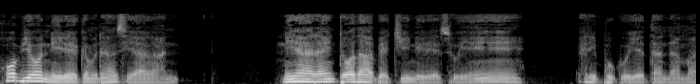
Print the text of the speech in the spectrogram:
ဟောပြောနေတဲ့ကမ္မထန်ဆရာကနေရာတိုင်းဒေါသပဲကြီးနေတယ်ဆိုရင်အဲ့ဒီပုဂ္ဂိုလ်ရဲ့တန်တန်မှာ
